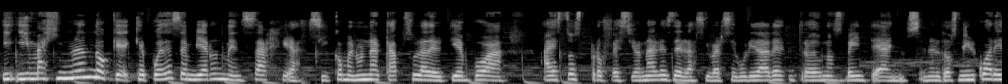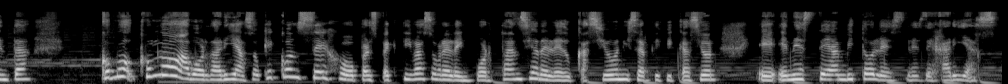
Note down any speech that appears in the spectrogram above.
Y imaginando que, que, puedes enviar un mensaje así como en una cápsula del tiempo a, a estos profesionales de la ciberseguridad dentro de unos 20 años. En el 2040 ¿Cómo, ¿Cómo abordarías o qué consejo o perspectiva sobre la importancia de la educación y certificación eh, en este ámbito les, les dejarías?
